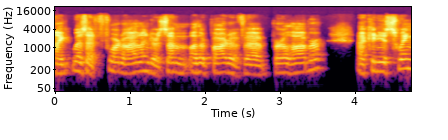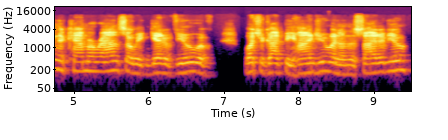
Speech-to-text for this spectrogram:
like was that Ford Island or some other part of uh, Pearl Harbor. Uh, can you swing the camera around so we can get a view of what you got behind you and on the side of you?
